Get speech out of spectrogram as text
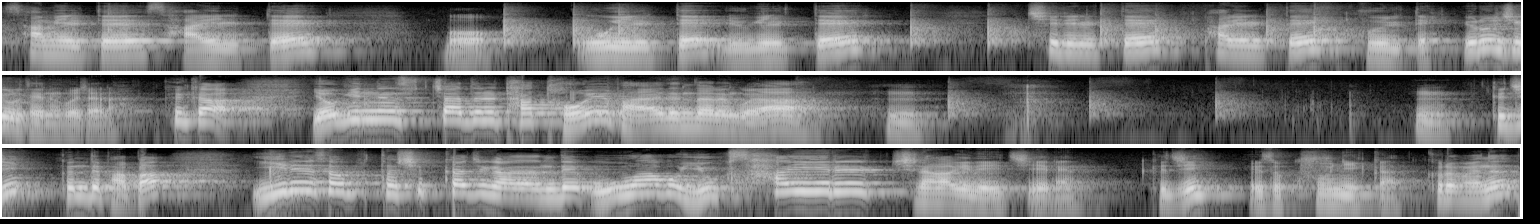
3일 때 4일 때뭐 5일 때 6일 때 7일 때 8일 때 9일 때 이런 식으로 되는 거잖아. 그러니까 여기 있는 숫자들을 다 더해 봐야 된다는 거야. 음. 음, 그지? 근데 봐봐. 1에서부터 10까지 가는데 5하고 6 사이를 지나가게 돼 있지, 얘는. 그지? 그래서 9니까. 그러면은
